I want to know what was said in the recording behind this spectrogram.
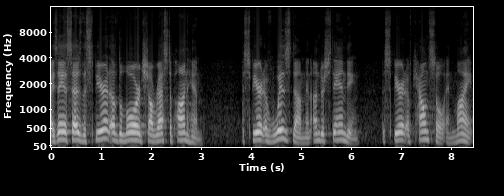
Isaiah says, The Spirit of the Lord shall rest upon him the Spirit of wisdom and understanding, the Spirit of counsel and might,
